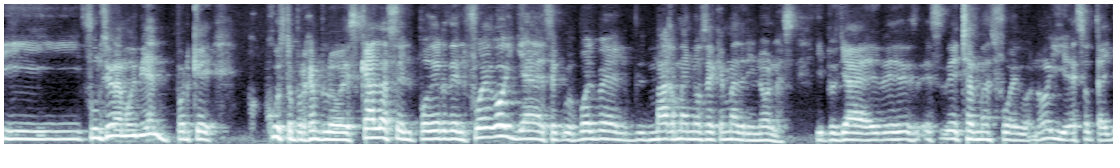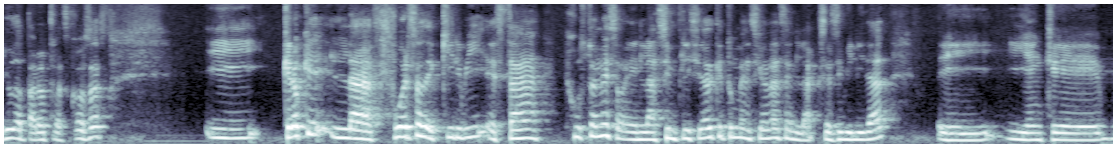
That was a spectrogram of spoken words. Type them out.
y funciona muy bien, porque justo, por ejemplo, escalas el poder del fuego y ya se vuelve el magma no sé qué madrinolas, y pues ya es- es- echas más fuego, ¿no? Y eso te ayuda para otras cosas. Y creo que la fuerza de Kirby está justo en eso, en la simplicidad que tú mencionas, en la accesibilidad y, y en que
